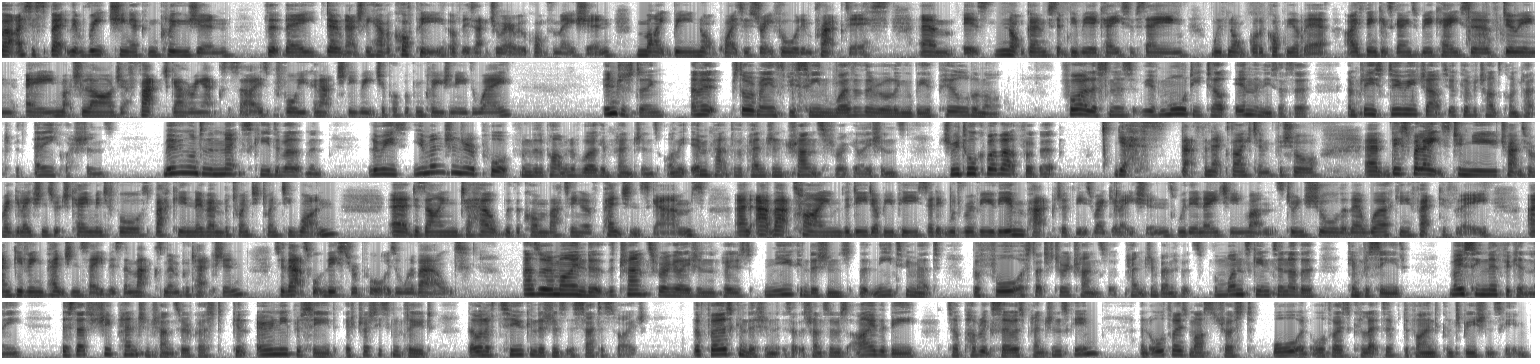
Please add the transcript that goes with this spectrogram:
But I suspect that reaching a conclusion that they don't actually have a copy of this actuarial confirmation might be not quite so straightforward in practice. Um, it's not going to simply be a case of saying we've not got a copy of it. I think it's going to be a case of doing a much larger fact gathering exercise before you can actually reach a proper conclusion either way. Interesting, and it still remains to be seen whether the ruling will be appealed or not. For our listeners, we have more detail in the newsletter, and please do reach out to your Clifford Chance contact with any questions. Moving on to the next key development. Louise, you mentioned a report from the Department of Work and Pensions on the impact of the pension transfer regulations. Should we talk about that for a bit? Yes, that's the next item for sure. Um, this relates to new transfer regulations which came into force back in November 2021, uh, designed to help with the combating of pension scams. And at that time, the DWP said it would review the impact of these regulations within 18 months to ensure that they're working effectively and giving pension savers the maximum protection. So that's what this report is all about. As a reminder, the transfer regulations imposed new conditions that need to be met before a statutory transfer of pension benefits from one scheme to another can proceed. Most significantly, a statutory pension transfer request can only proceed if trustees conclude that one of two conditions is satisfied. The first condition is that the transfer must either be to a public service pension scheme, an authorised master trust, or an authorised collective defined contribution scheme.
